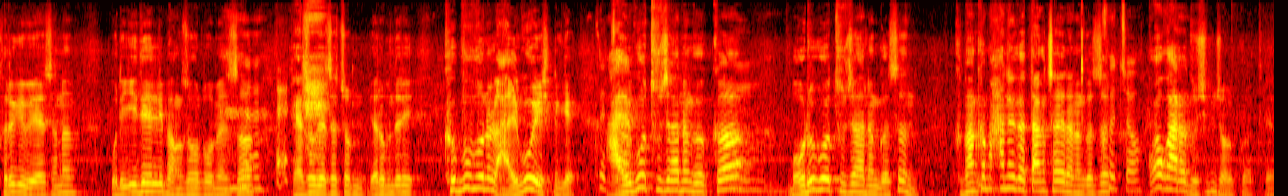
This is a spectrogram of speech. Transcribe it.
그러기 위해서는 우리 이데일리 방송을 보면서 계속해서 좀 여러분들이 그 부분을 알고 계시는 게 그죠. 알고 투자하는 것과 음. 모르고 투자하는 것은 그만큼 하늘과 땅 차이라는 것을 그죠. 꼭 알아두시면 좋을 것 같아요.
